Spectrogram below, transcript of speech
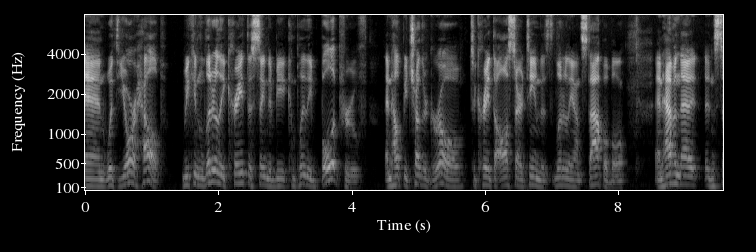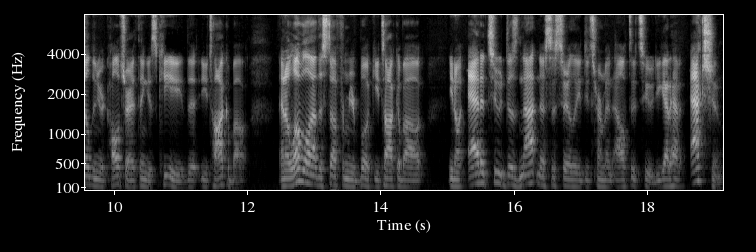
And with your help, we can literally create this thing to be completely bulletproof and help each other grow to create the all-star team that's literally unstoppable. And having that instilled in your culture, I think, is key that you talk about. And I love a lot of the stuff from your book. You talk about, you know, attitude does not necessarily determine altitude. You got to have action.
